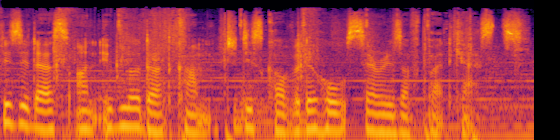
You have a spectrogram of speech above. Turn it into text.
Visit us on hublot.com to discover the whole series of podcasts.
